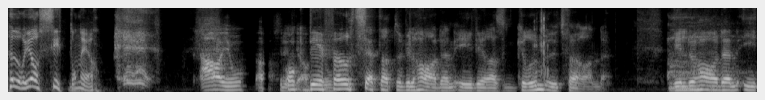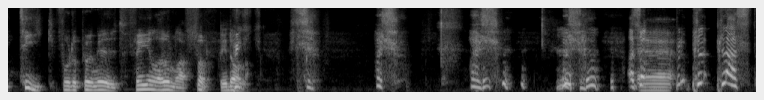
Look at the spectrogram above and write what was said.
Tur jag sitter ner. Ja, jo, absolut. Och ja. det Jo. förutsätter att du vill ha den i deras grundutförande. Vill du ha den i tik får du punga ut 440 dollar. Alltså, Eh, pl plast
